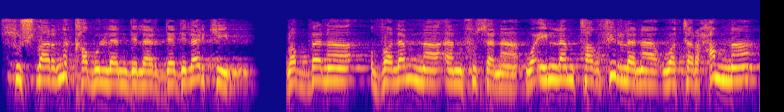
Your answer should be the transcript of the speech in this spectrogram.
suçlarını kabullendiler. Dediler ki Rabbena zalemna enfusena ve in lem tagfir lena ve terhamna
